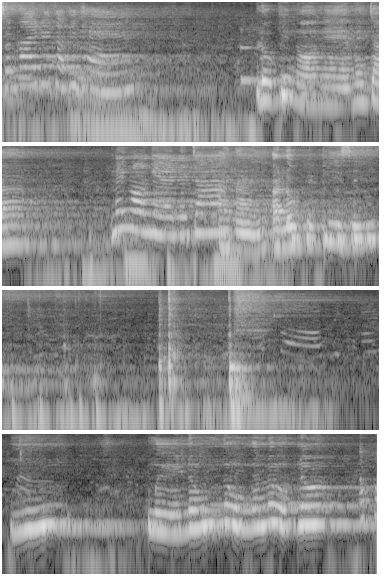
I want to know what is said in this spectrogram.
ฉันไหว้ด้วยจ้ะพี่แผนลูกพี่งอแงไหมจ้าไม่งอแงเลยจ้าอ่าไหนเอาลูกพี่พี่สิ อืมมือนุ่มๆนะลูกเนาะโอ้โห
